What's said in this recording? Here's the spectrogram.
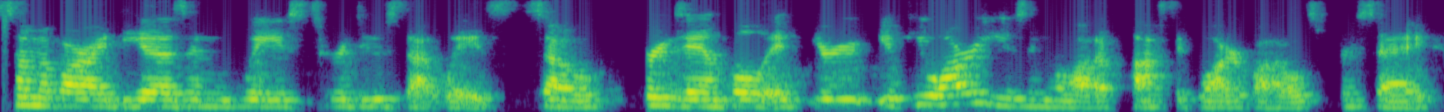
some of our ideas and ways to reduce that waste. So for example if you're if you are using a lot of plastic water bottles per se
